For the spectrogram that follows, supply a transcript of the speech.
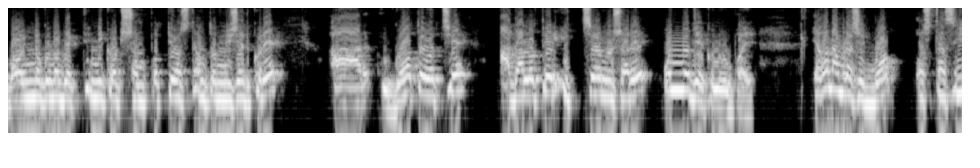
বা অন্য কোনো ব্যক্তির নিকট সম্পত্তি হস্তান্তর নিষেধ করে, আর গতে হচ্ছে আদালতের ইচ্ছা অনুসারে অন্য যে কোনো উপায়ে। এখন আমরা শিখব অষ্টাশি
